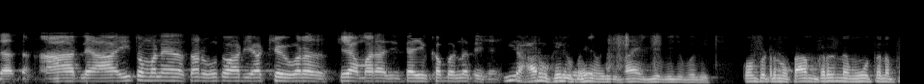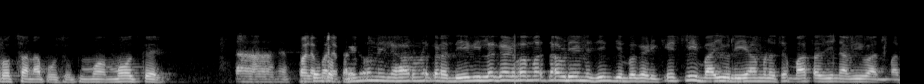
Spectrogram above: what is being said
આ એટલે આ ઈ તો મને સર હું તો આજે અઠ્યાવીસ વર્ષ થયા મારા કઈ ખબર નથી કાંઈ. એ સારું કર્યું ભાઈ ભાઈ ગયું બીજું બધું. કોમ્પ્યુટરનું કામ કરે ને હું તને પ્રોત્સાહન આપું છું. મોજ કરી. હા હા, દેવી લગાડવામાં આવડી એને જિંદગી બગાડી. કેટલી બાયુ રિયામણ છે માતાજીના વિવાદમાં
